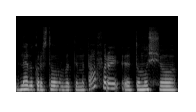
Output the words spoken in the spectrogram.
не використовувати метафори, е, тому що.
